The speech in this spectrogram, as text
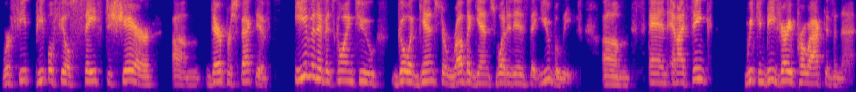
where fe- people feel safe to share um, their perspective, even if it's going to go against or rub against what it is that you believe. Um, and and I think we can be very proactive in that.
